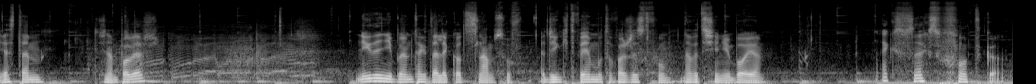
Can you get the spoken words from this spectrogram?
jestem. Coś nam powiesz? Nigdy nie byłem tak daleko od slumsów, a dzięki twojemu towarzystwu nawet się nie boję. Jak, jak słodko.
